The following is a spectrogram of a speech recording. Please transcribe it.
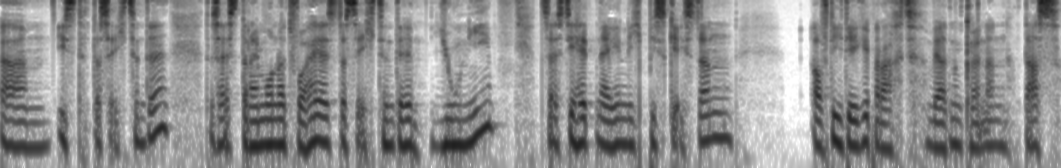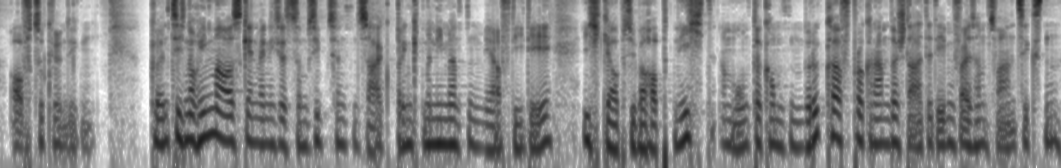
ähm, ist der 16. Das heißt, drei Monate vorher ist der 16. Juni. Das heißt, die hätten eigentlich bis gestern auf die Idee gebracht werden können, das aufzukündigen. Könnte sich noch immer ausgehen, wenn ich es am 17. sage, bringt man niemanden mehr auf die Idee. Ich glaube es überhaupt nicht. Am Montag kommt ein Rückkaufprogramm, das startet ebenfalls am 20.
